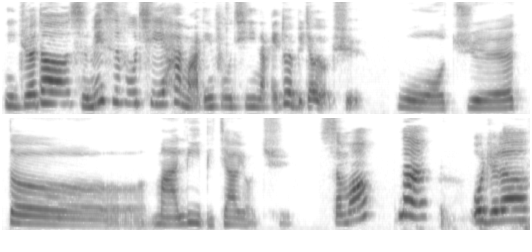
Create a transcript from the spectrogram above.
你觉得史密斯夫妻和马丁夫妻哪一对比较有趣？我觉得玛丽比较有趣。什么？那我觉得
